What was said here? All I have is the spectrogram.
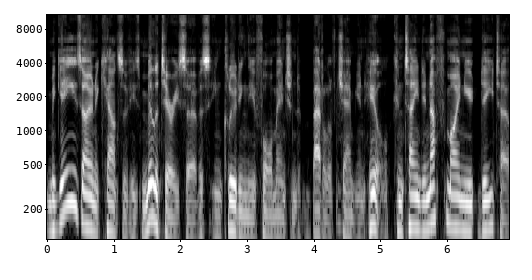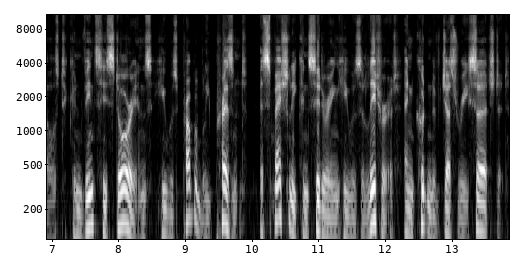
McGee's own accounts of his military service, including the aforementioned Battle of Champion Hill, contained enough minute details to convince historians he was probably present, especially considering he was illiterate and couldn't have just researched it.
